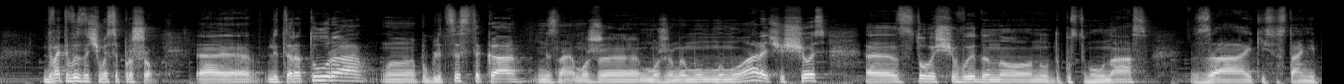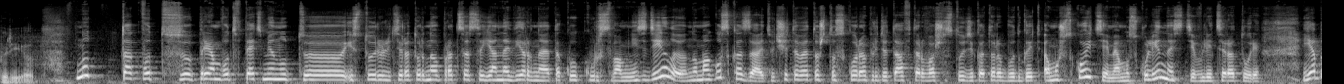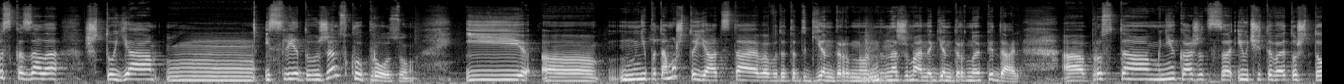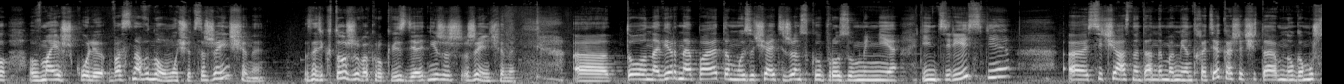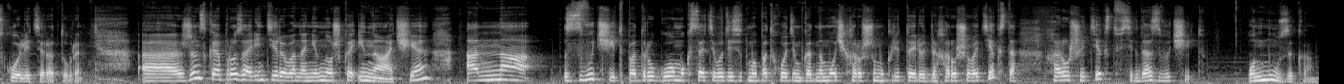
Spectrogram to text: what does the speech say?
Давайте визначимося про що. Е, Література, е, публіцистика, не знаю, може, може мемуари чи щось е, з того, що видано, ну, допустимо, у нас за якийсь останній період. Ну, так вот, прям вот в пять минут э, историю литературного процесса я, наверное, такой курс вам не сделаю, но могу сказать, учитывая то, что скоро придет автор в вашей студии, который будет говорить о мужской теме, о мускулинности в литературе, я бы сказала, что я исследую женскую прозу, и э, не потому, что я отстаиваю вот этот гендерную, нажимаю на гендерную педаль, а просто мне кажется, и учитывая то, что в моей школе в основном учатся женщины, знаете, кто же вокруг везде, одни же женщины, а, то, наверное, поэтому изучать женскую прозу мне интереснее а, сейчас, на данный момент, хотя, конечно, читаю много мужской литературы. А, женская проза ориентирована немножко иначе, она звучит по-другому. Кстати, вот здесь вот мы подходим к одному очень хорошему критерию для хорошего текста. Хороший текст всегда звучит. Он музыка.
